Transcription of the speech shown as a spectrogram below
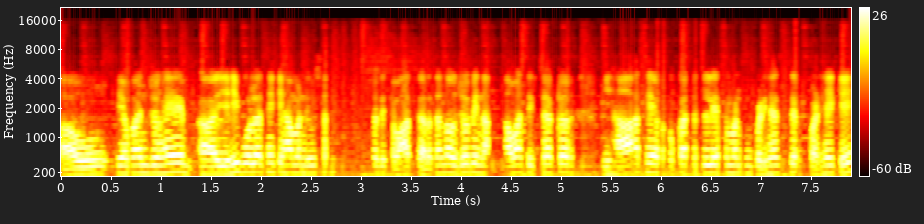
और एमन जो है यही बोला थे कि हम न्यूज़ से बात कर था। ना और जो भी नवा शिक्षक यहाँ थे ओकर ले मन बढ़िया से पढ़े के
